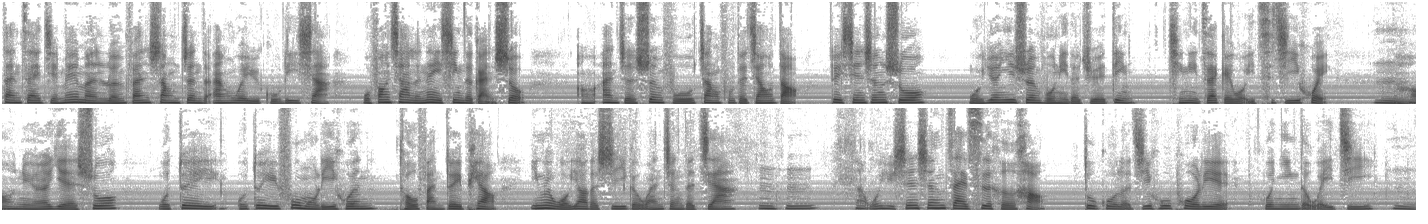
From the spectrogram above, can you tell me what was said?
但在姐妹们轮番上阵的安慰与鼓励下，我放下了内心的感受，嗯，按着顺服丈夫的教导，对先生说：“我愿意顺服你的决定，请你再给我一次机会。”嗯然后女儿也说：“我对我对于父母离婚投反对票，因为我要的是一个完整的家。”嗯哼。那我与先生再次和好，度过了几乎破裂婚姻的危机。嗯。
